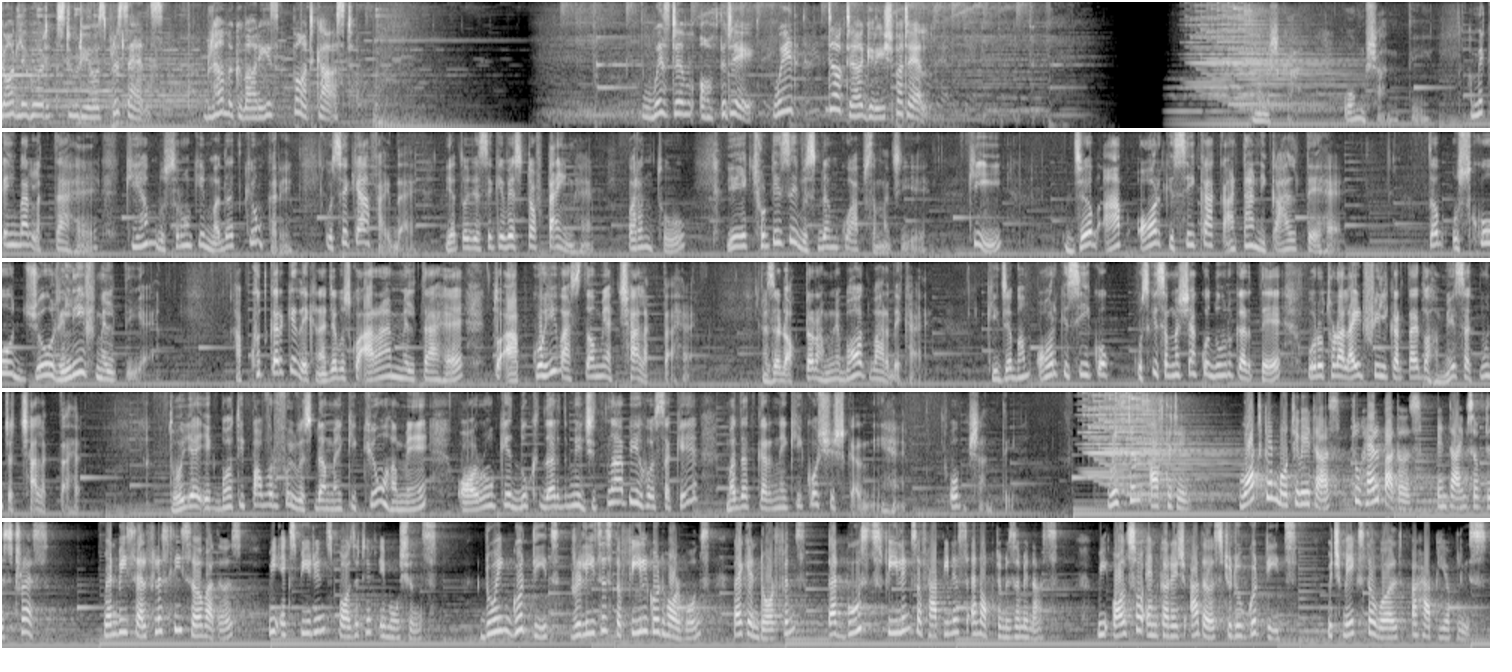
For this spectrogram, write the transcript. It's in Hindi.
Godlywood Studios presents Brahmakumari's podcast. Wisdom of the day with Dr. Girish Patel. नमस्कार ओम शांति हमें कई बार लगता है कि हम दूसरों की मदद क्यों करें उससे क्या फ़ायदा है यह तो जैसे कि वेस्ट ऑफ़ टाइम है परंतु ये एक छोटी सी विस्डम को आप समझिए कि जब आप और किसी का कांटा निकालते हैं, तब उसको जो रिलीफ मिलती है, आप खुद करके देखना, जब उसको आराम मिलता है तो आपको ही वास्तव में अच्छा लगता है। एज अ डॉक्टर हमने बहुत बार देखा है कि जब हम और किसी को उसकी समस्या को दूर करते और वो थोड़ा लाइट फील करता है तो हमें सचमुच अच्छा लगता है। तो यह एक बहुत ही पावरफुल विस्डम है कि क्यों हमें औरों के दुख दर्द में जितना भी हो सके मदद करने की कोशिश करनी है। Om Shanti. Wisdom of the day. What can motivate us to help others in times of distress? When we selflessly serve others, we experience positive emotions. Doing good deeds releases the feel good hormones like endorphins that boosts feelings of happiness and optimism in us. We also encourage others to do good deeds, which makes the world a happier place.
